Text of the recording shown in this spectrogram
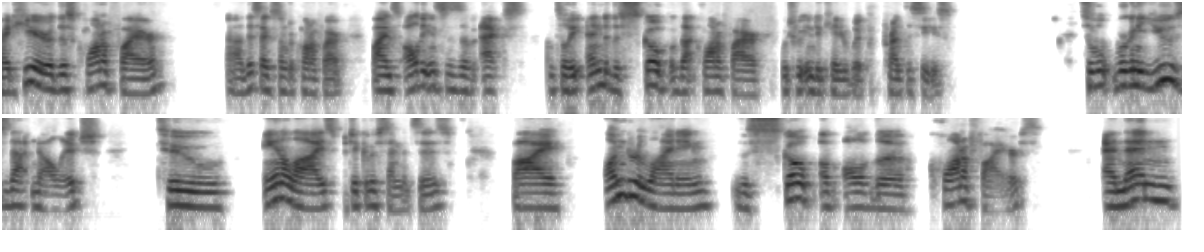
Right here, this quantifier, uh, this existential quantifier, binds all the instances of x until the end of the scope of that quantifier, which we indicated with parentheses. So we're going to use that knowledge to analyze particular sentences by underlining the scope of all of the quantifiers. And then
